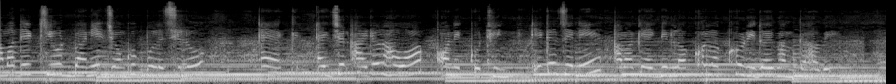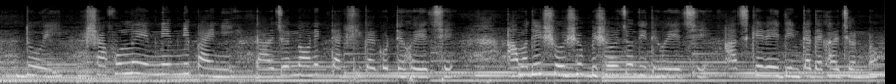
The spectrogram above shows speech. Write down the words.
আমাদের কিউট বানি জঙ্কুক বলেছিল, এক, একজন আইডল হওয়া অনেক কঠিন। এটা জেনে আমাকে একদিন লক্ষ লক্ষ হৃদয় ভাঙতে হবে। দুই, সাফল্য এমনি এমনি পাইনি, তার জন্য অনেক ত্যাগ স্বীকার করতে হয়েছে। আমাদের শৈশব বিসর্জন দিতে হয়েছে। আজকের এই দিনটা দেখার জন্য।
